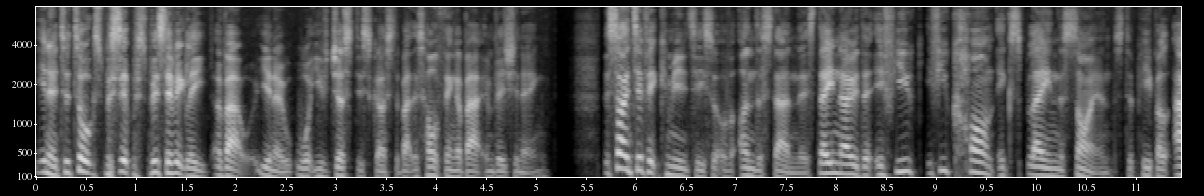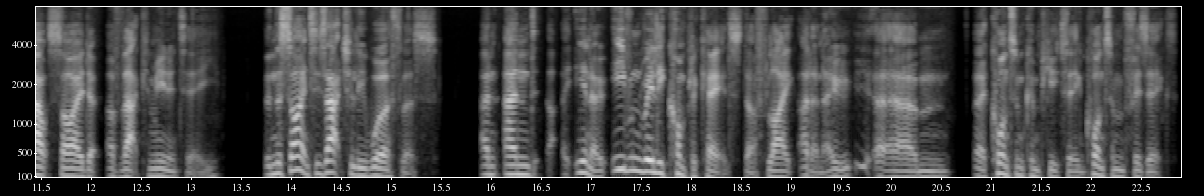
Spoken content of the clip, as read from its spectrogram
you know, to talk specific, specifically about you know what you've just discussed about this whole thing about envisioning, the scientific community sort of understand this. They know that if you if you can't explain the science to people outside of that community, then the science is actually worthless. And and uh, you know even really complicated stuff like I don't know um, uh, quantum computing, quantum physics.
